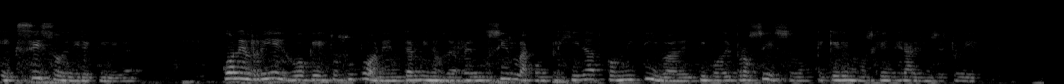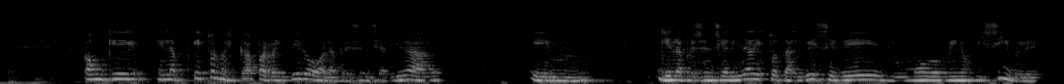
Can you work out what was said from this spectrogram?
exceso de directividad con el riesgo que esto supone en términos de reducir la complejidad cognitiva del tipo de proceso que queremos generar en los estudiantes. Aunque esto no escapa, reitero, a la presencialidad, em, y en la presencialidad esto tal vez se dé de un modo menos visible,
